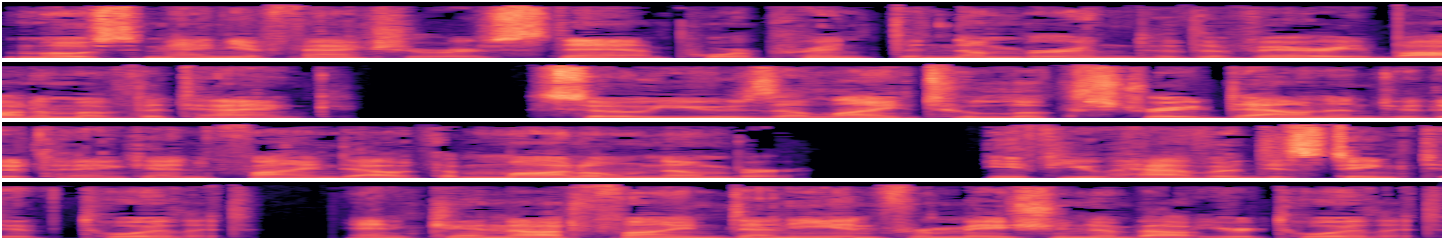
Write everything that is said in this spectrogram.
Most manufacturers stamp or print the number into the very bottom of the tank. So use a light to look straight down into the tank and find out the model number. If you have a distinctive toilet, and cannot find any information about your toilet,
